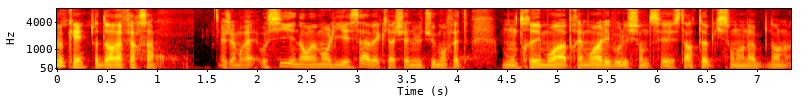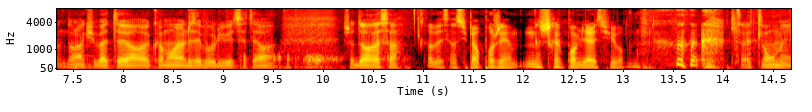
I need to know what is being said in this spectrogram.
Ok. J'adorerais faire ça. Et J'aimerais aussi énormément lier ça avec la chaîne YouTube, en fait. Montrer mois après mois l'évolution de ces startups qui sont dans l'incubateur, euh, comment elles évoluent, etc. J'adorerais ça. Ah bah, c'est un super projet. Je serais le premier à le suivre. Ça va être long, mais.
